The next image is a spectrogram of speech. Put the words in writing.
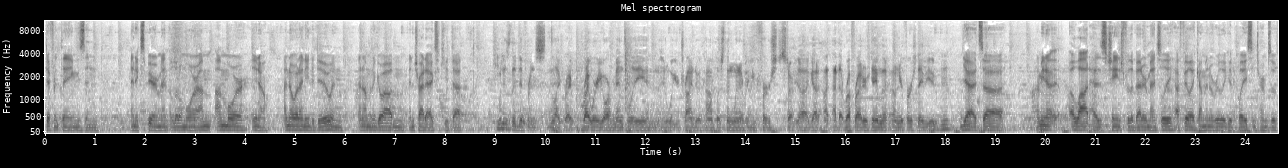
different things and and experiment a little more. I'm I'm more, you know, I know what I need to do, and and I'm gonna go out and, and try to execute that. What is the difference, like right right where you are mentally and, and what you're trying to accomplish than whenever you first start uh, got at that Rough Riders game that on your first debut? Yeah, it's uh, I mean, a, a lot has changed for the better mentally. I feel like I'm in a really good place in terms of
